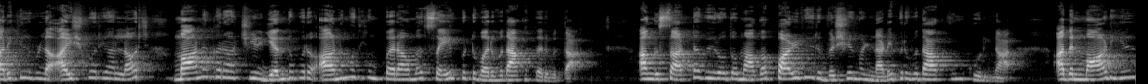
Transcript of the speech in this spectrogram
அருகில் உள்ள ஐஸ்வர்யா லாட்ஜ் மாநகராட்சியில் எந்தவொரு அனுமதியும் பெறாமல் செயல்பட்டு வருவதாக தெரிவித்தார். அங்கு சட்டவிரோதமாக பல்வேறு விஷயங்கள் நடைபெறுவதாகவும் கூறினார். அதன் மாடியில்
